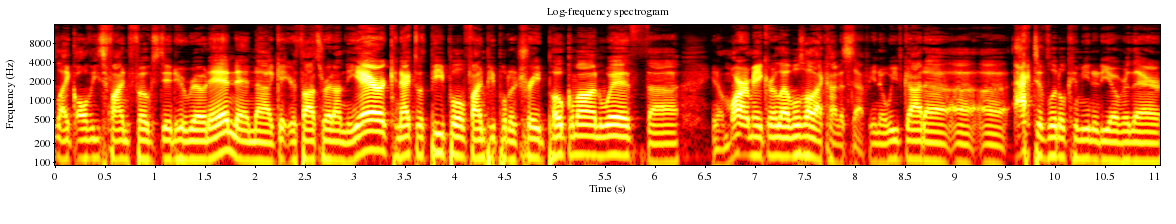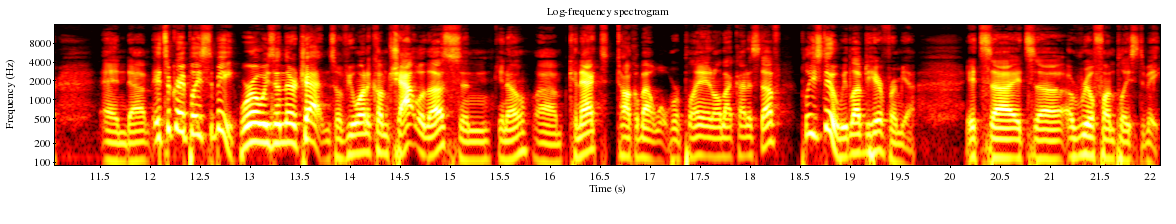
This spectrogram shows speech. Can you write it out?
like all these fine folks did who wrote in, and uh, get your thoughts right on the air, connect with people, find people to trade Pokemon with, uh, you know, Mario Maker levels, all that kind of stuff. You know, we've got a, a, a active little community over there. And um, it's a great place to be. We're always in there chatting. So if you want to come chat with us and you know um, connect, talk about what we're playing, all that kind of stuff, please do. We'd love to hear from you. It's uh, it's a, a real fun place to be.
